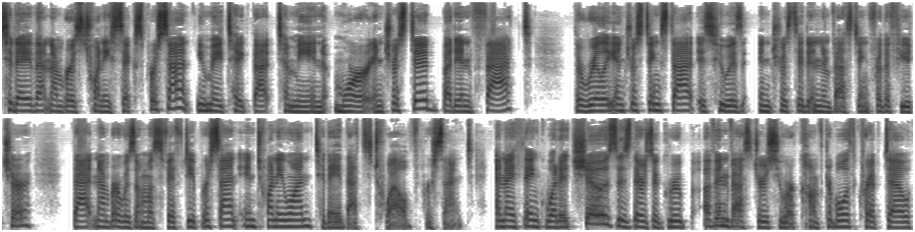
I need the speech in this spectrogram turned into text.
Today, that number is 26%. You may take that to mean more interested, but in fact, the really interesting stat is who is interested in investing for the future. That number was almost 50% in 21. Today, that's 12%. And I think what it shows is there's a group of investors who are comfortable with crypto.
